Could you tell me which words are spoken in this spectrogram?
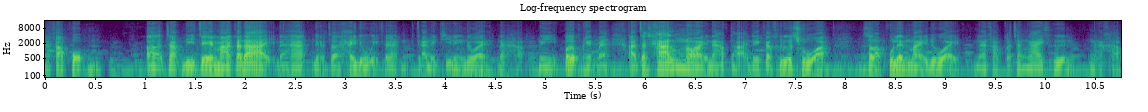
นะครับผมอ่าจาก BJ มาก็ได้นะฮะ เดี๋ยวจะให้ดูอีกกันอีกทีหนึ่งด้วยนะครับ นี่ปุ๊บเห็นไหมอาจจะช้าลงหน่อยนะครับ แต่อันนี้ก็คือชัวร์สำหรับผู้เล่นใหม่ด้วยนะครับ ก็จะง่ายขึ้นนะครับ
